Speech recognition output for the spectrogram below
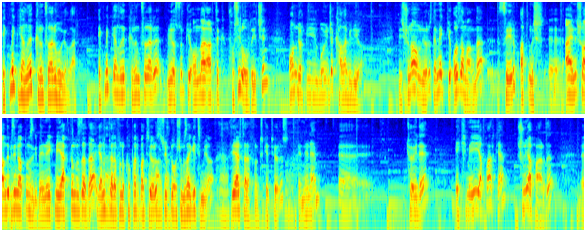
Ekmek yanığı kırıntıları buluyorlar. Ekmek yanığı kırıntıları biliyorsun ki onlar artık fosil olduğu için 14 bin yıl boyunca kalabiliyor. Biz şunu anlıyoruz. Demek ki o zaman da e, sıyırıp atmış. E, aynı şu anda bizim yaptığımız gibi. Yani ekmeği yaktığımızda da yanık Evet. tarafını koparıp atıyoruz. Koparıp çünkü hoşumuza gitmiyor. Evet. Diğer tarafını tüketiyoruz. E, Nenem e, köyde ekmeği yaparken şunu yapardı. E,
